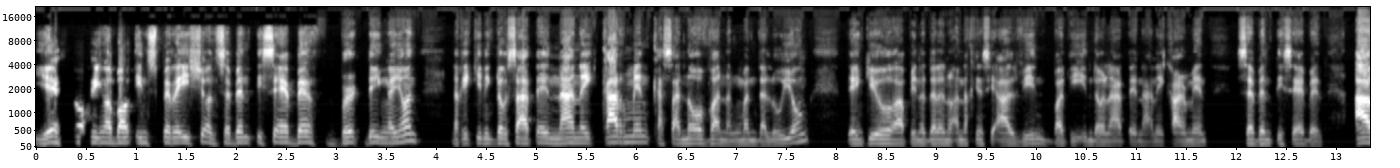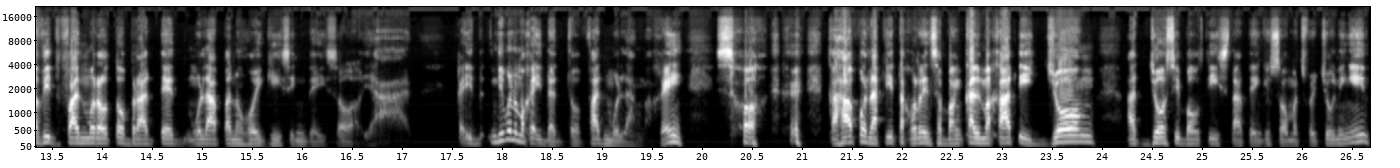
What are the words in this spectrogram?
Yes, talking about inspiration, 77th birthday ngayon. Nakikinig daw sa atin Nanay Carmen Casanova ng Mandaluyong. Thank you. ah, pinadala ng anak niya si Alvin. Batiin daw natin Nanay Carmen 77. Avid fan mo raw to, Brad Ted, mula pa nung Hoy Gising Day. So, yan. Kaid- hindi mo naman kaedad to, fan mo lang, okay? So, kahapon nakita ko rin sa Bangkal Makati, Jong at Josie Bautista. Thank you so much for tuning in.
